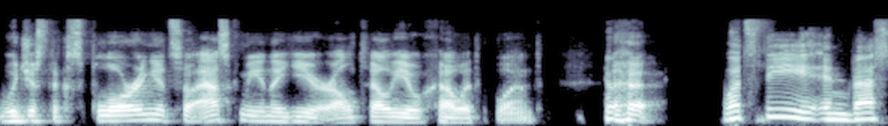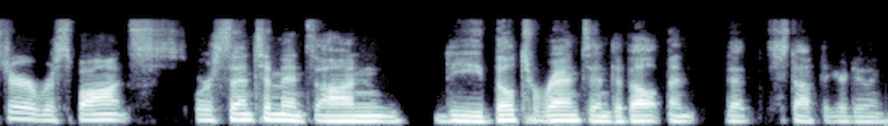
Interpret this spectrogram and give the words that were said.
We're just exploring it. So ask me in a year. I'll tell you how it went. What's the investor response or sentiment on the built to rent and development that stuff that you're doing?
